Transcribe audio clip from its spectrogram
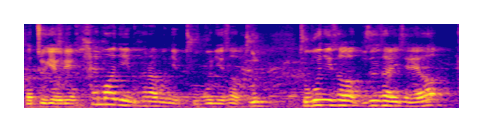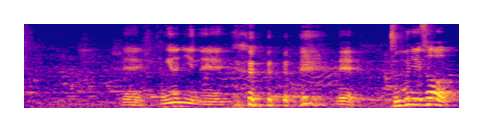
저쪽에 우리 할머님, 할아버님 두 분이서, 두, 두 분이서 무슨 사이세요? 네, 당연히 네. 네, 두 분이서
